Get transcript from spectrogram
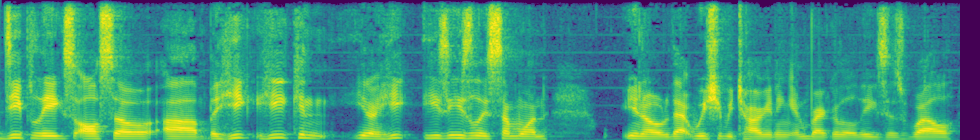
deep leagues also, uh, but he he can you know he he's easily someone you know that we should be targeting in regular leagues as well.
